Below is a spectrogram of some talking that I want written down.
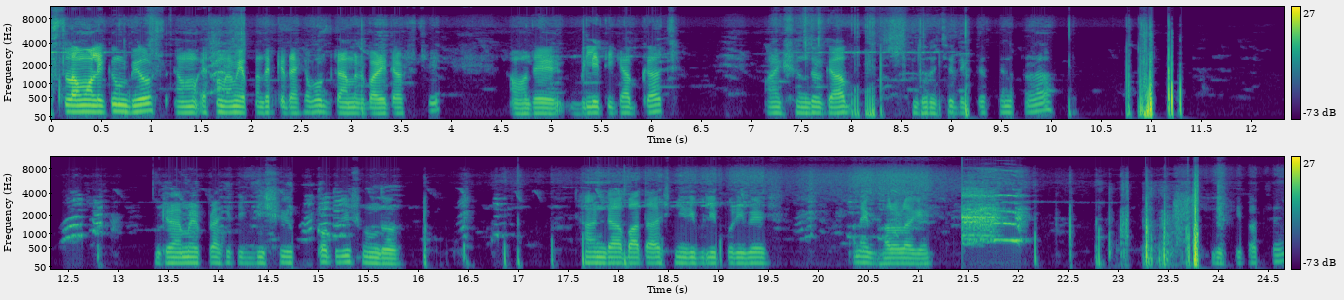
আসসালামু আলাইকুম ভিউয়ার্স এখন আমি আপনাদেরকে দেখাবো গ্রামের বাড়িতে আসছি। আমাদের বিলিতি গাব গাছ। অনেক সুন্দর গাব ধরেছে, দেখতেছেন আপনারা। গ্রামের প্রাকৃতিক দৃশ্য কত কতই সুন্দর। ঠান্ডা বাতাস, নিরিবিলি পরিবেশ, অনেক ভালো লাগে দেখতে পাচ্ছেন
